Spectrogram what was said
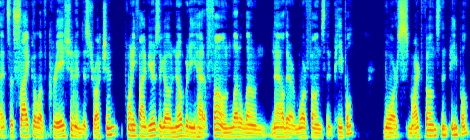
it's a cycle of creation and destruction. 25 years ago, nobody had a phone, let alone now there are more phones than people, more smartphones than people.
